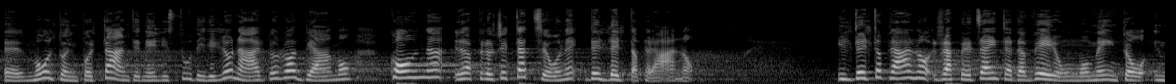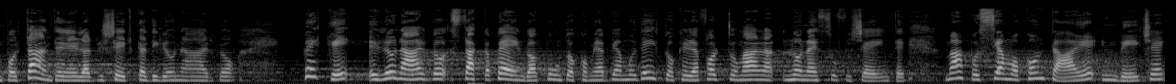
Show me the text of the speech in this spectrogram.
eh, molto importante negli studi di Leonardo lo abbiamo con la progettazione del deltaplano. Il deltaplano rappresenta davvero un momento importante nella ricerca di Leonardo perché Leonardo sta capendo, appunto, come abbiamo detto, che la forza umana non è sufficiente, ma possiamo contare invece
